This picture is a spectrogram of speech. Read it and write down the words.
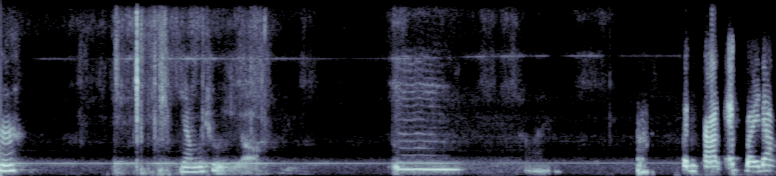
ฮะยังไม่ถูกอีกเหรออืม เป็นการแอปใบดัง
